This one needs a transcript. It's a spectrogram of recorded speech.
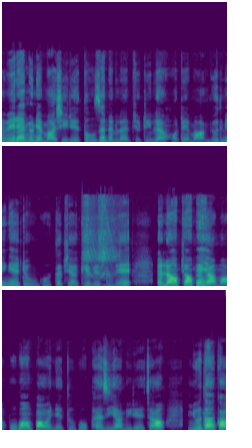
ပပဲတန်းမြို့နယ်မှာရှိတဲ့32လမ်း Beauty Land Hotel မှာအမျိုးသမီးငယ်တဦးကိုတပ်ဖြတ်ခဲ့တဲ့သူနဲ့အလောင်းဖျောက်ဖျက်ရမှာပူပေါင်းပါဝင်တဲ့သူကိုဖမ်းဆီးရမိတဲ့ကြောင်းအမျိုးသားကာ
